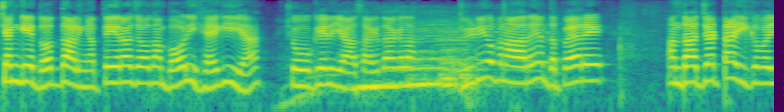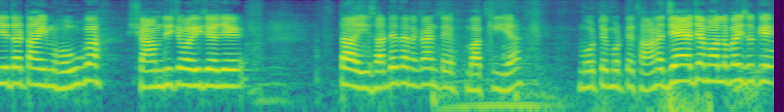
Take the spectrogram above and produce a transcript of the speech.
ਚੰਗੇ ਦੁੱਧ ਵਾਲੀਆਂ 13 14 ਬੌਲੀ ਹੈਗੀ ਆ ਚੋ ਕੇ ਲਿਜਾ ਸਕਦਾ ਅਗਲਾ। ਵੀਡੀਓ ਬਣਾ ਰਹੇ ਆ ਦੁਪਹਿਰੇ ਅੰਦਾਜ਼ਾ 2:30 ਵਜੇ ਦਾ ਟਾਈਮ ਹੋਊਗਾ। ਸ਼ਾਮ ਦੀ ਚਵਾਈ ਚ ਅਜੇ ਢਾਈ 3.5 ਘੰਟੇ ਬਾਕੀ ਆ। ਮੋਟੇ ਮੋਟੇ ਥਾਣ ਜੈ ਜੈ ਮੁੱਲ ਬਾਈ ਸੁਕੇ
